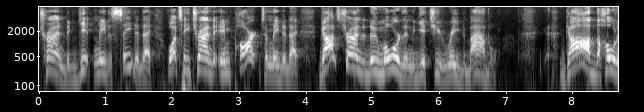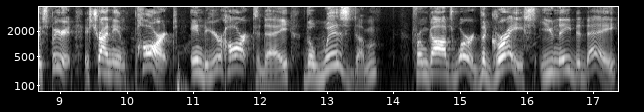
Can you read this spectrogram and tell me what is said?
trying to get me to see today? What's He trying to impart to me today? God's trying to do more than to get you to read the Bible. God, the Holy Spirit, is trying to impart into your heart today the wisdom from God's Word. The grace you need today,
